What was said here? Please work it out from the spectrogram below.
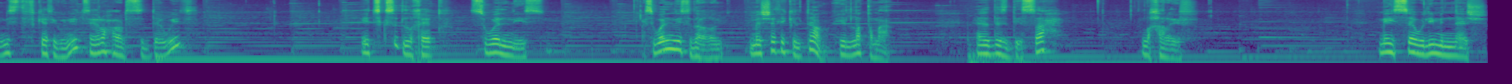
مست فكاث ونيت يروح عرس الداويت يتكسد الخيق سوا النيس سوا النيس داغن ماشا ثيكلتا إلا طمع. هذا زدي الصح الخريف ما يساولي مناش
